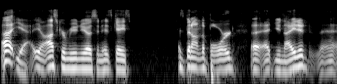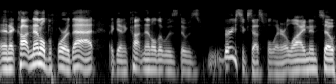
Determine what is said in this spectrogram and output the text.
uh, yeah you know oscar munoz in his case has been on the board uh, at United and at Continental before that. Again, Continental that was that was very successful airline, and so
